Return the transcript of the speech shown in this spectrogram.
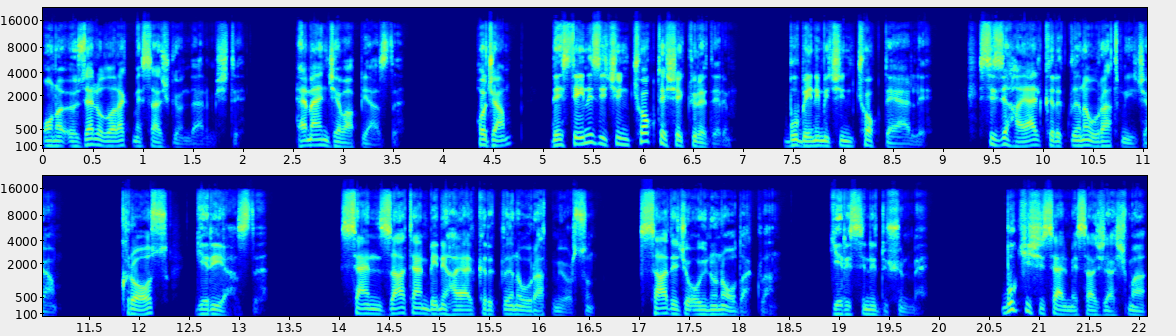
ona özel olarak mesaj göndermişti. Hemen cevap yazdı. Hocam, desteğiniz için çok teşekkür ederim. Bu benim için çok değerli. Sizi hayal kırıklığına uğratmayacağım. Kroos geri yazdı. Sen zaten beni hayal kırıklığına uğratmıyorsun. Sadece oyununa odaklan. Gerisini düşünme. Bu kişisel mesajlaşma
